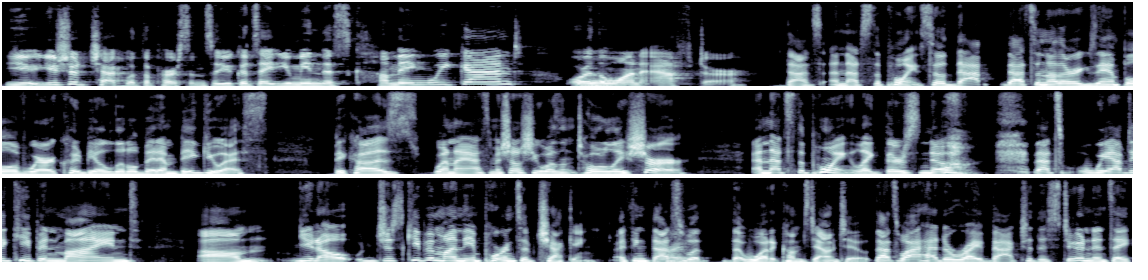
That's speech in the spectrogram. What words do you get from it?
you, you should check with the person. So you could say, you mean this coming weekend or the one after? That's and that's the point. So that that's another example of where it could be a little bit ambiguous because when I asked Michelle, she wasn't totally sure. And that's the point. Like there's no that's we have to keep in mind um you know just keep in mind the importance of checking. I think that's Right. what that what it comes down to. That's why I had to write back to the student and say,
